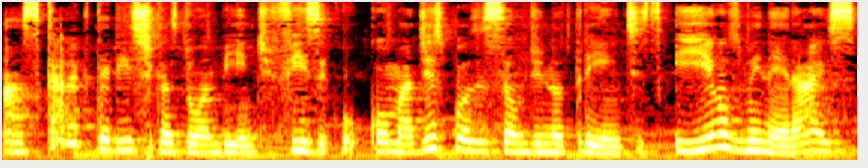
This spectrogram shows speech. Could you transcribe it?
As características do ambiente físico, como a disposição de nutrientes e íons minerais,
